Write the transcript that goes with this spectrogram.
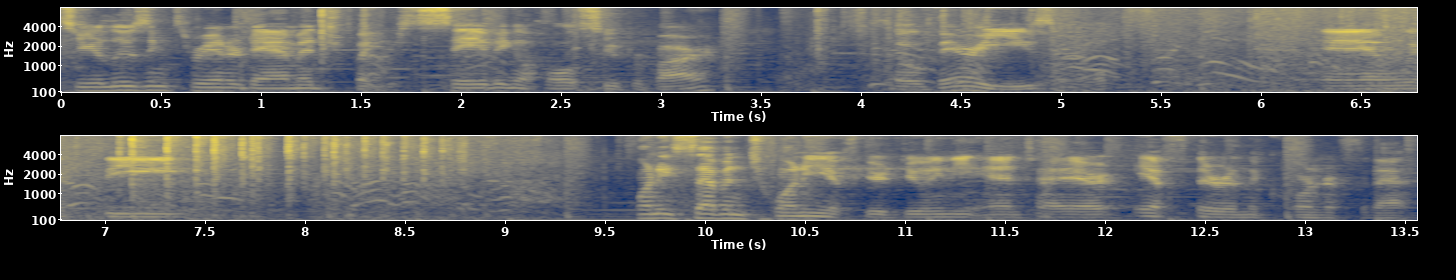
so you're losing 300 damage, but you're saving a whole super bar. So very useful. And with the 2720 if you're doing the anti-air, if they're in the corner for that.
